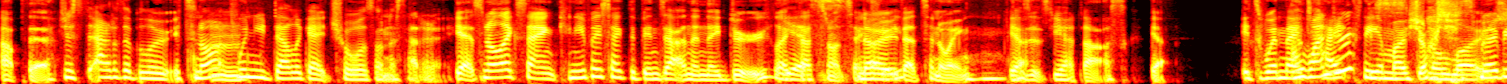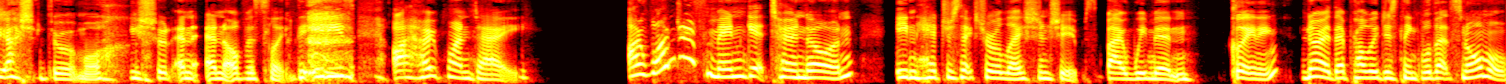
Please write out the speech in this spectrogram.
up there. Just out of the blue. It's not Mm. when you delegate chores on a Saturday. Yeah, it's not like saying, "Can you please take the bins out?" and then they do. Like Yes. that's not sexy. No, that's annoying because Yeah. it's you have to ask. Yeah. It's when they I wonder take if the emotional Josh's. load. Maybe I should do it more. You should. And, and obviously, the- it is. I hope one day. I wonder if men get turned on in heterosexual relationships by women. Cleaning. No, they probably just think, well, that's normal.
